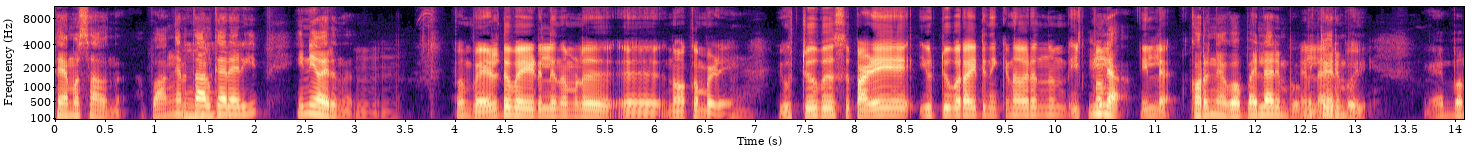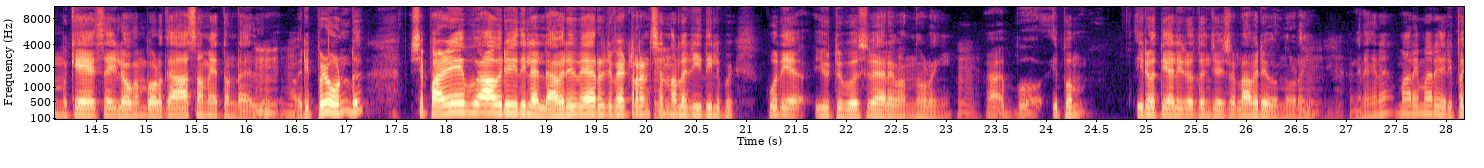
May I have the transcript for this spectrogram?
ഫേമസ് ആവുന്നത്. അപ്പോൾ അങ്ങനത്തെ. ആൾക്കാരായിരിക്കും ഇനി വരുന്നത്. ഇപ്പം വേൾഡ് വൈഡിൽ നമ്മൾ നോക്കുമ്പോഴേ യൂട്യൂബേഴ്സ് പഴയ യൂട്യൂബറായിട്ട് നിൽക്കണവരൊന്നും ഇപ്പം ഇല്ല. ഇല്ല. കുറഞ്ഞ. എല്ലാവരും പോയി. എല്ലാവരും പോയി. ഇപ്പം കെ എസ് ഐ ലോകം പോലൊക്കെ ആ സമയത്തുണ്ടായിരുന്നു. അവരിപ്പോഴും ഉണ്ട്. പക്ഷെ പഴയ ആ ഒരു ഇതിലല്ല. അവർ വേറൊരു വെറ്ററൻസ് എന്നുള്ള രീതിയിൽ പുതിയ യൂട്യൂബേഴ്സ് വേറെ വന്നു തുടങ്ങി. ഇപ്പൊ ഇരുപത്തിനാല് ഇരുപത്തഞ്ച് വയസ്സുള്ള അവർ വന്നു തുടങ്ങി. അങ്ങനെ അങ്ങനെ മാറി മാറി വരും. ഇപ്പൊ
